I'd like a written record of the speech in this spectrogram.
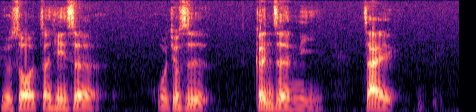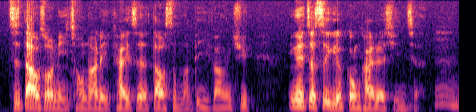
比如说征信社，我就是跟着你，在知道说你从哪里开车到什么地方去，因为这是一个公开的行程。嗯，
